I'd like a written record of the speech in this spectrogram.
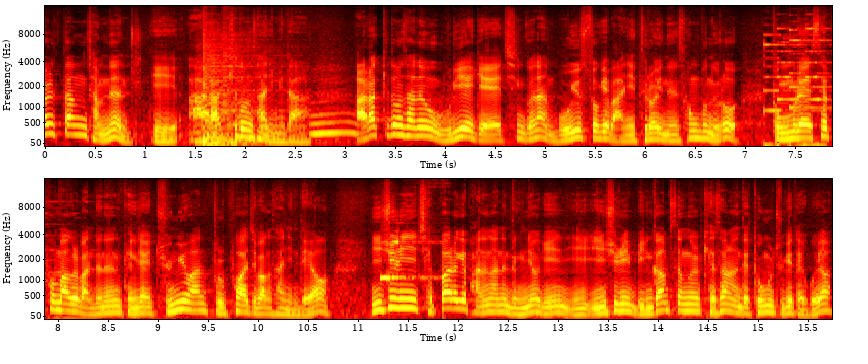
혈당 잡는 이 아라키돈산입니다. 아라키돈산은 우리에게 친근한 모유 속에 많이 들어있는 성분으로 동물의 세포막을 만드는 굉장히 중요한 불포화 지방산인데요. 인슐린이 재빠르게 반응하는 능력인 이 인슐린 민감성을 개선하는 데 도움을 주게 되고요.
